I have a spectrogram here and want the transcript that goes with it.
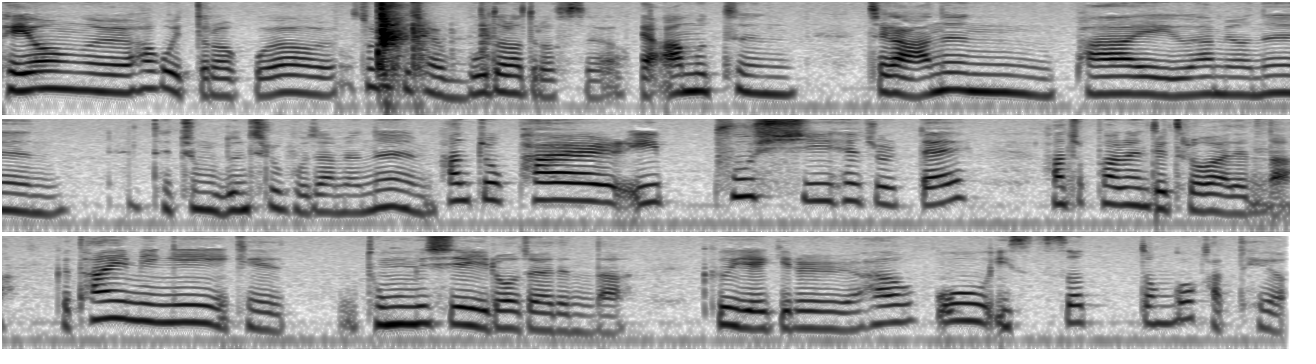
배영을 하고 있더라고요. 솔직히 잘 못 알아들었어요. 아무튼 제가 아는 바에 의하면은 대충 눈치를 보자면은 한쪽 팔이 푸시 해줄 때 한쪽 팔은 들어가야 된다. 그 타이밍이 이렇게 동시에 이루어져야 된다. 그 얘기를 하고 있었던 것 같아요.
